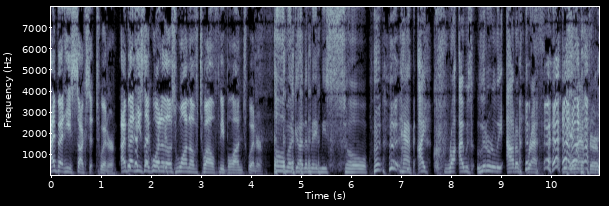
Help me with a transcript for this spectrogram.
I bet he sucks at Twitter. I bet he's like one of those one of 12 people on Twitter. Oh my God, it made me so happy. I cry. I was literally out of breath with laughter.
